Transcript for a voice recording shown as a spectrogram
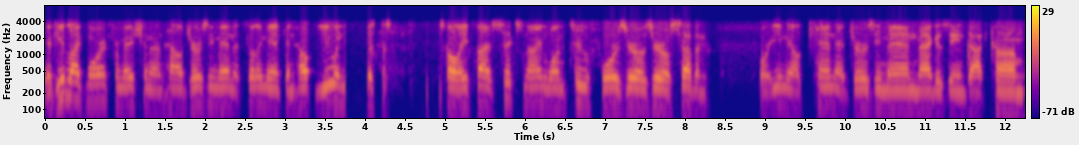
If you'd like more information on how Jersey Man and Philly Man can help you and your business, please call 856 912 4007 or email ken at jerseymanmagazine.com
